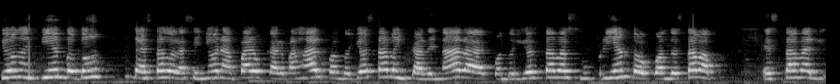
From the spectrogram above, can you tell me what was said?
yo no entiendo dónde ha estado la señora Amparo Carvajal cuando yo estaba encadenada, cuando yo estaba sufriendo, cuando estaba, estaba eh,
